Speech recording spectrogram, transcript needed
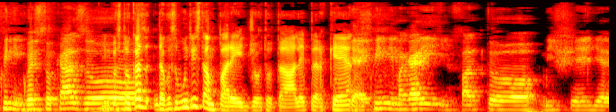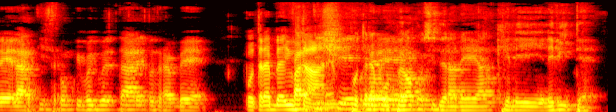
quindi in questo caso... in questo caso, da questo punto di vista è un pareggio totale, perché Ok, quindi magari il fatto di scegliere l'artista con cui vuoi duettare potrebbe potrebbe aiutare. scegliere... Potremmo però considerare anche le, le vite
